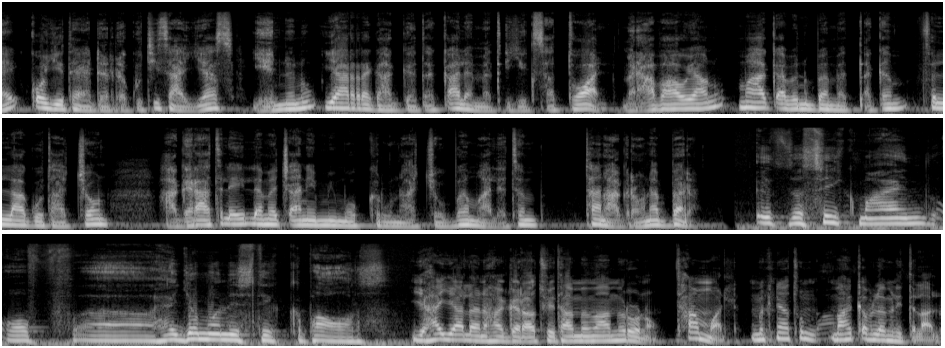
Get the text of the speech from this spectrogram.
ላይ ቆይታ ያደረጉት ኢሳያስ ይህንኑ ያረጋገጠ ቃለ መጠይቅ ሰጥተዋል። ምዕራባውያኑ ማዕቀብን በመጠቀም ፍላጎታቸውን ሀገራት ላይ ለመጫን የሚሞክሩ ናቸው በማለትም ተናግረው ነበር። It's the sick mind powers. የሀያላን ሀገራቱ የታመመ አእምሮ ነው። ታሟል። ምክንያቱም ማዕቀብ ለምን ይጥላሉ?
